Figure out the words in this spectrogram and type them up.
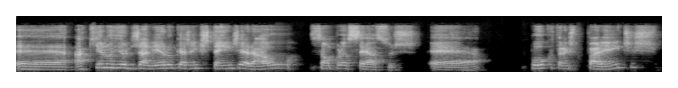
É, aqui no Rio de Janeiro, o que a gente tem em geral são processos é, pouco transparentes,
